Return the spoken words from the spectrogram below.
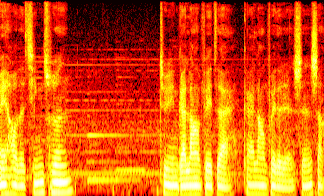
美好的青春就应该浪费在该浪费的人身上。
